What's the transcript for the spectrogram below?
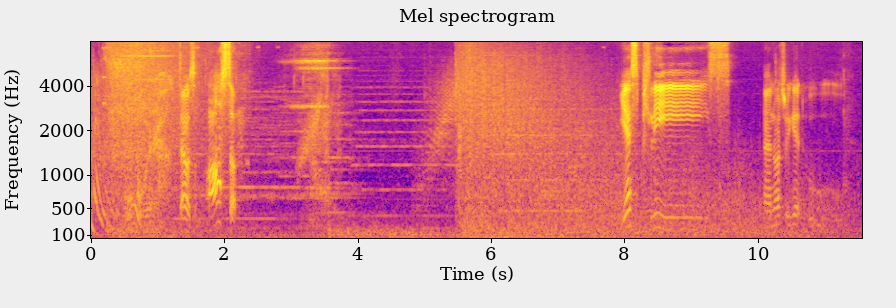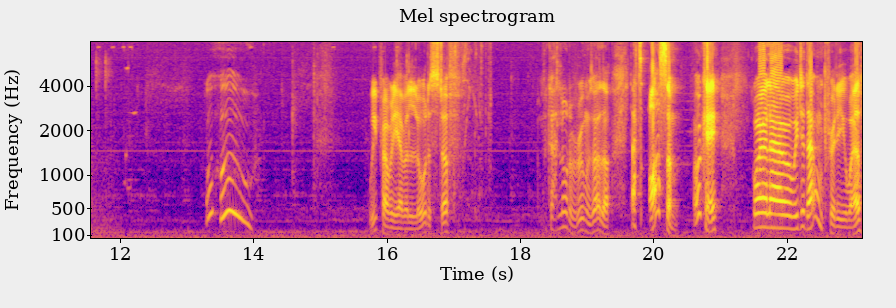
Ooh, that was awesome. Yes, please. And what do we get? Ooh. Woohoo! We probably have a load of stuff. We've got a load of room as well, though. That's awesome. Okay. Well, uh, we did that one pretty well.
